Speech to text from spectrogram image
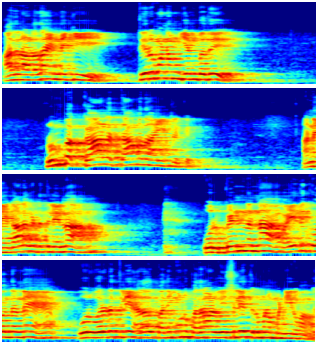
அதனால தான் இன்றைக்கி திருமணம் என்பது ரொம்ப கால தாமதம் ஆகிட்டு இருக்கு. அன்னைய எல்லாம் ஒரு பெண்ணுன்னா வயதுக்கு வந்தோடனே ஒரு வருடத்துலேயே அதாவது பதிமூணு பதினாலு வயசுலேயே திருமணம் பண்ணிடுவாங்க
